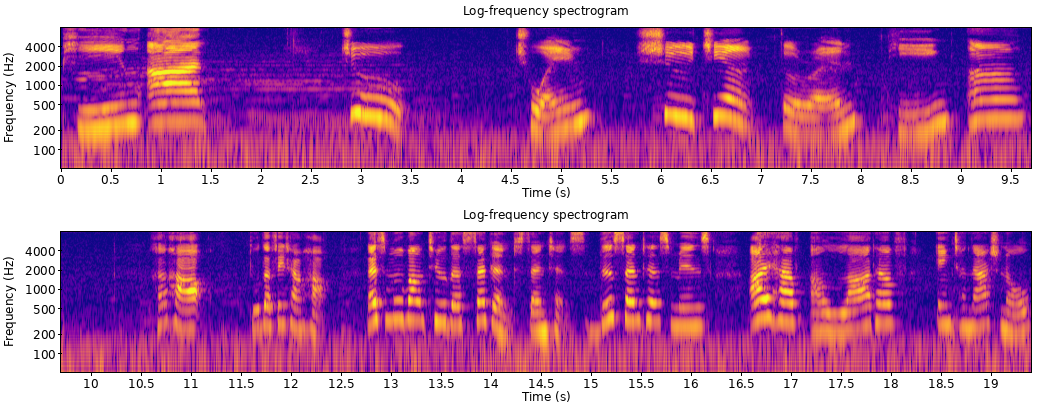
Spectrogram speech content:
平安。祝全世界的人平安。很好，读得非常好。 Let's move on to the second sentence. This sentence means I have a lot of international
